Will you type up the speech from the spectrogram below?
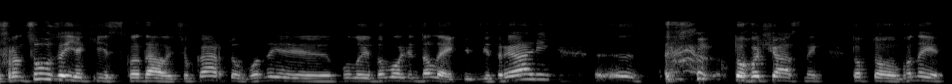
французи, які складали цю карту, вони були доволі далекі від реалій е, тогочасних. Тобто вони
